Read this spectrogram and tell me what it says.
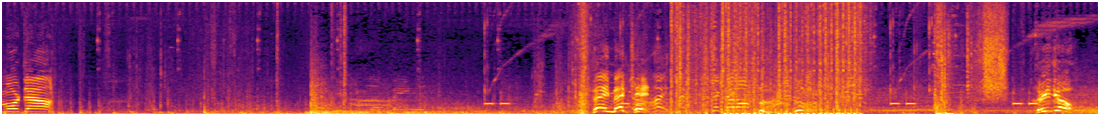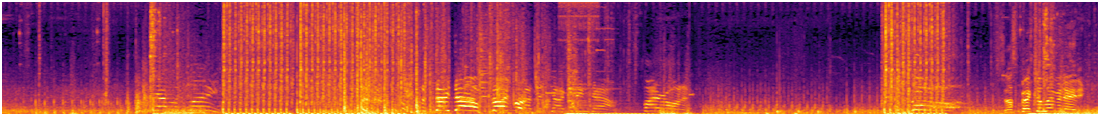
more down. Hey, medkit! Hey, hey, check that off! There you go! Stay down, sniper! Got this guy pinned down. Fire on it! Suspect eliminated!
